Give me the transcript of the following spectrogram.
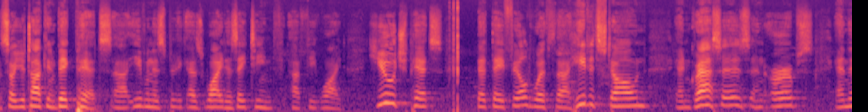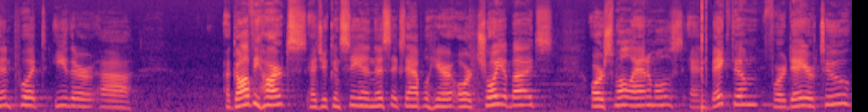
So you're talking big pits, even as, big, as wide as 18 feet wide huge pits that they filled with uh, heated stone and grasses and herbs, and then put either uh, agave hearts, as you can see in this example here, or cholla buds, or small animals, and baked them for a day or two,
